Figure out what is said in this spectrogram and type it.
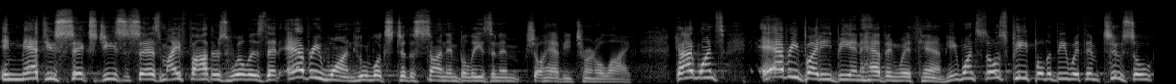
In Matthew 6, Jesus says, My Father's will is that everyone who looks to the Son and believes in him shall have eternal life. God wants everybody to be in heaven with him. He wants those people to be with him too. So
